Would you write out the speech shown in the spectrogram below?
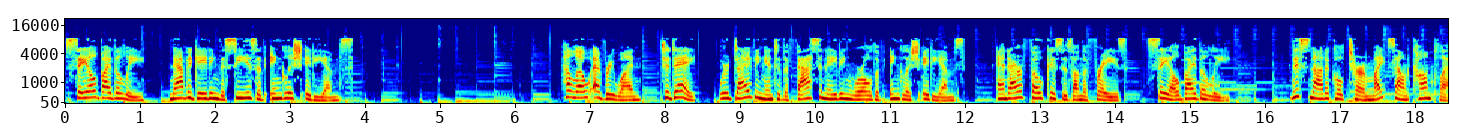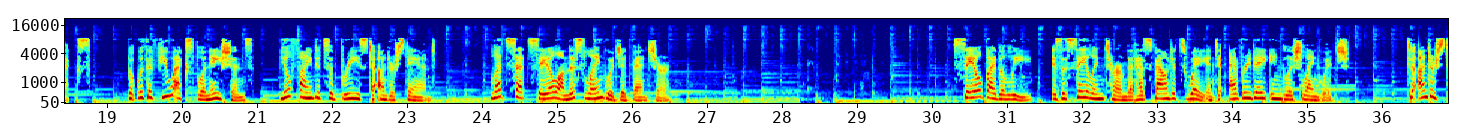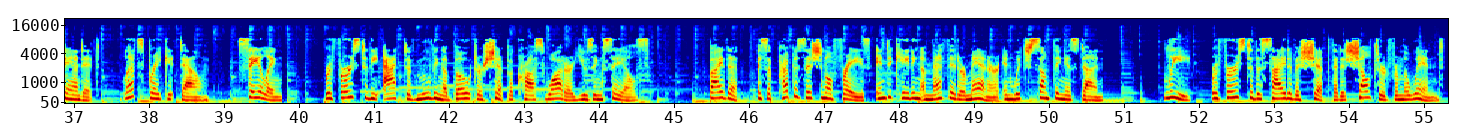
Sail by the Lee, Navigating the Seas of English Idioms. Hello everyone. Today, we're diving into the fascinating world of English idioms, and our focus is on the phrase, sail by the lee. This nautical term might sound complex, but with a few explanations, you'll find it's a breeze to understand. Let's set sail on this language adventure. Sail by the lee is a sailing term that has found its way into everyday English language. To understand it, let's break it down. Sailing refers to the act of moving a boat or ship across water using sails. By the is a prepositional phrase indicating a method or manner in which something is done. Lee refers to the side of a ship that is sheltered from the wind.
